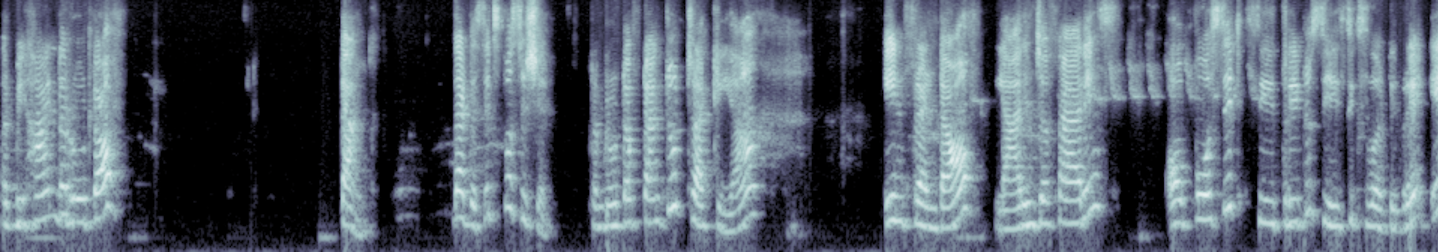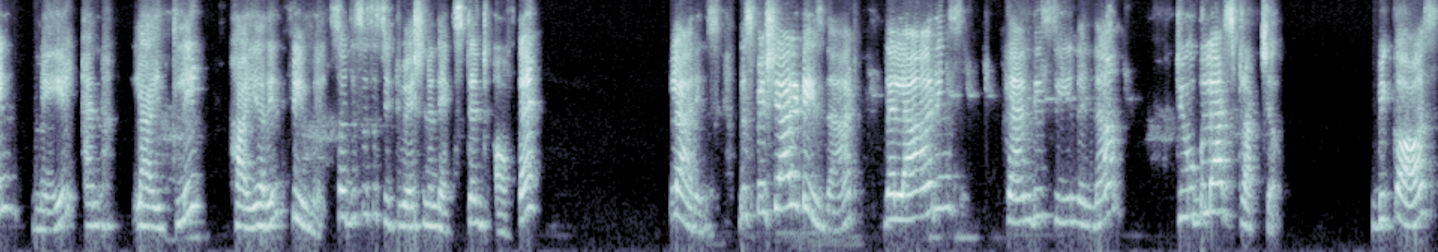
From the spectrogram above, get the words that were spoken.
or behind the root of tongue. That is its position. From root of tongue to trachea, in front of laryngopharynx, opposite C3 to C6 vertebrae in male and slightly higher in female. So this is the situation and extent of the larynx. The speciality is that the larynx can be seen in a tubular structure because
